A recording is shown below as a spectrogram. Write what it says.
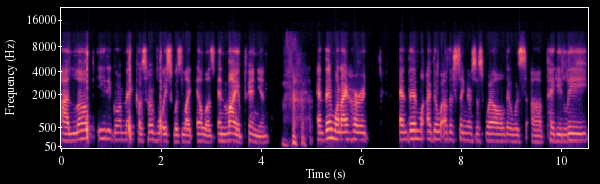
I loved Eydie Gormé because her voice was like Ella's, in my opinion. and then when I heard, and then I, there were other singers as well. There was uh, Peggy Lee,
